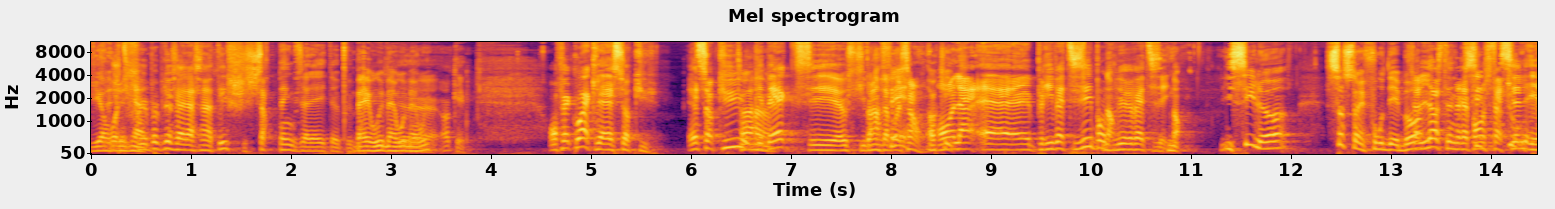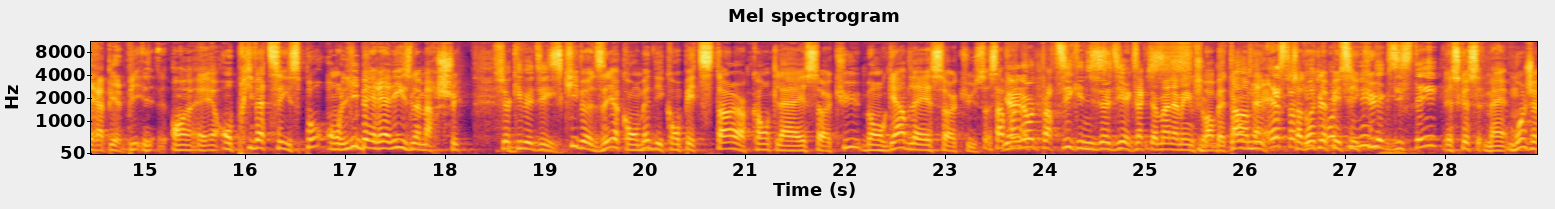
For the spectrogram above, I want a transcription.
et on va toucher un peu plus à la santé. Je suis certain que vous allez être un peu Ben plus, oui, ben oui, ben oui. OK. On fait quoi avec la SAQ? SAQ Ah. au Québec, c'est euh, ce qui vend En de la. OK. On l'a euh, privatisé pour privatiser. Non. Ici, là, ça, c'est un faux débat. Celle-là, c'est une réponse facile tout. et rapide. Puis, on, euh, on privatise pas, on libéralise le marché. Ce qui veut dire. Ce qui veut dire qu'on met des compétiteurs contre la SAQ, mais on garde la SAQ. Ça, ça Il y a un autre parti qui nous a dit exactement la même chose. Bon, ben, tant mieux. SAQ Ça doit être le PCQ. d'exister. Est-ce que c'est- ben, moi, je,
